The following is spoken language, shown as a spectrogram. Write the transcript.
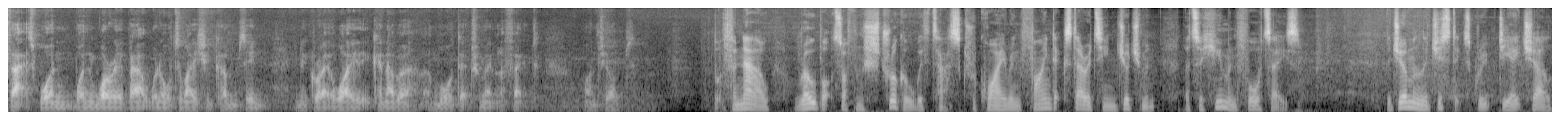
that's one, one worry about when automation comes in in a greater way, it can have a, a more detrimental effect on jobs. But for now, robots often struggle with tasks requiring fine dexterity and judgment that are human fortes. The German logistics group DHL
